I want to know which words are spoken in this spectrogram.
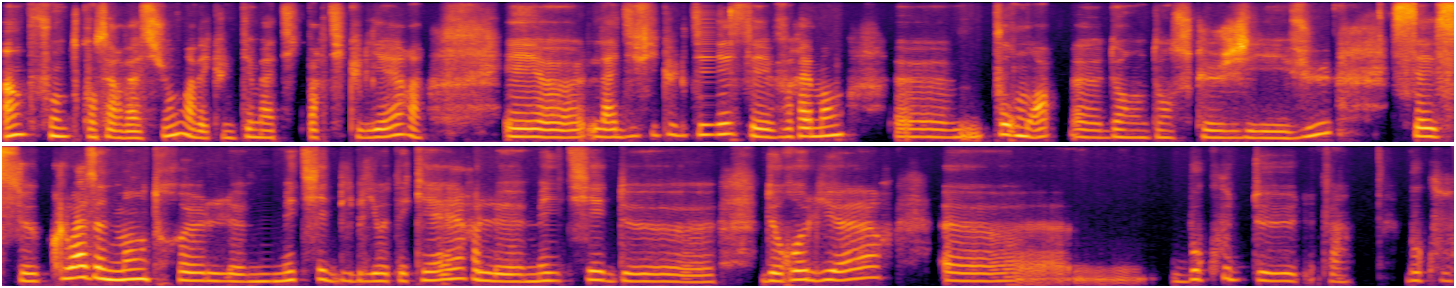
un fonds de conservation avec une thématique particulière. Et la difficulté, c'est vraiment, pour moi, dans, dans, ce que j'ai vu, c'est ce cloisonnement entre le métier de bibliothécaire, le métier de, de relieur, beaucoup de, enfin, beaucoup.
